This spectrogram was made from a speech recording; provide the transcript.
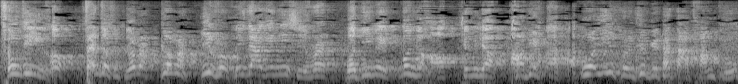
从今以后，咱就是哥们儿，哥们儿。一会儿回家给你媳妇儿、我弟妹问个好，行不行？好的，我一会儿就给他打长途。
